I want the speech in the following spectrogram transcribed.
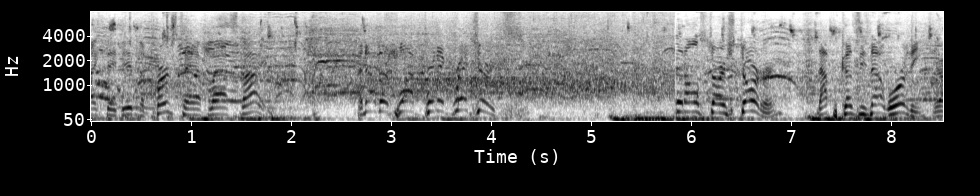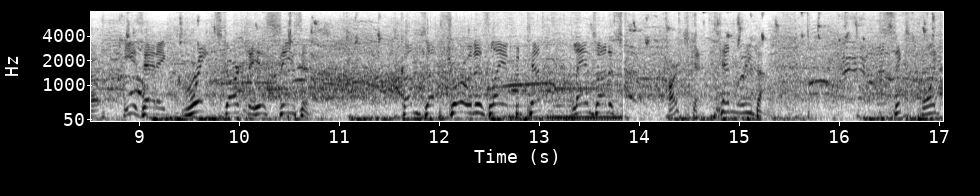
Like they did in the first half last night. Another block for Nick Richards. An all-star starter, not because he's not worthy. He has had a great start to his season. Comes up short with his layup attempt, lands on his. Hart's got 10 rebounds. Six points,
